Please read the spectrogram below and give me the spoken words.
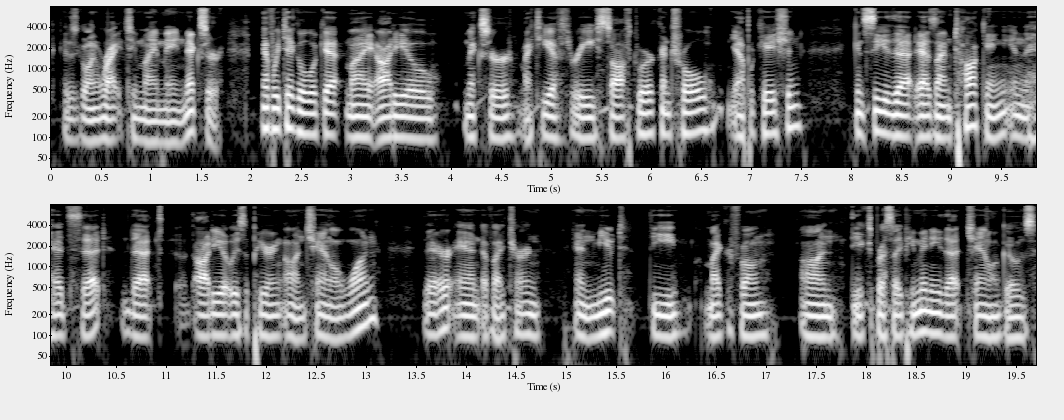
because it's going right to my main mixer. If we take a look at my audio mixer, my TF3 software control application, you can see that as I'm talking in the headset, that audio is appearing on channel 1 there, and if I turn and mute the microphone on the Express IP Mini, that channel goes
